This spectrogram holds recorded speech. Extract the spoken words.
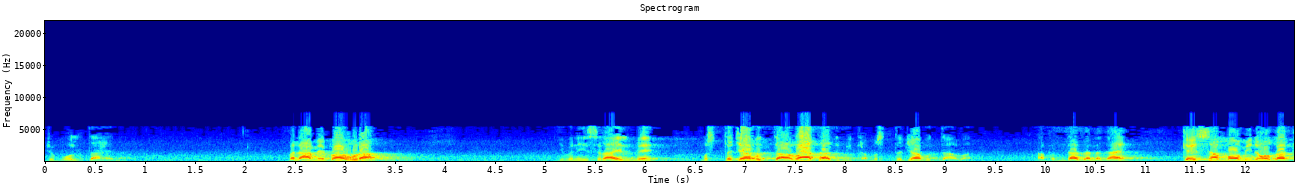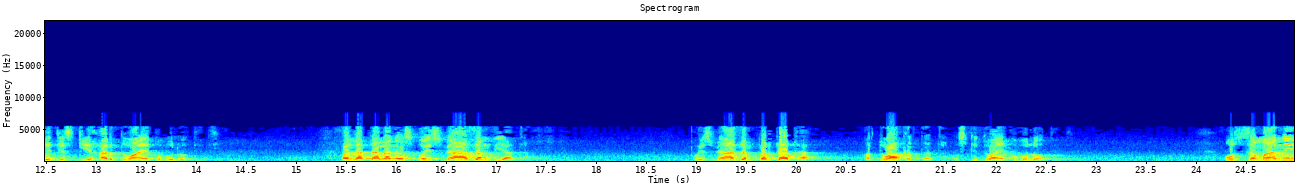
جو بولتا ہے نا بلام باورا. یہ بنی اسرائیل میں مستجاب الدعوات آدمی تھا، مستجاب الدعوات. آپ اندازہ لگائیں کیسا مومن ہوگا کہ جس کی ہر دعائیں قبول ہوتی تھی. اور اللہ تعالیٰ نے اس کو اس میں آزم دیا تھا. وہ اس میں آزم پڑھتا تھا اور دعا کرتا تھا، اس کی دعائیں قبول ہوتی تھی اس زمانے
